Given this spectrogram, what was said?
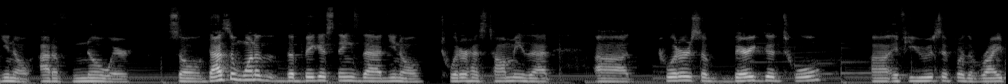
you know, out of nowhere. So that's one of the biggest things that you know Twitter has taught me that Twitter is a very good tool uh, if you use it for the right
